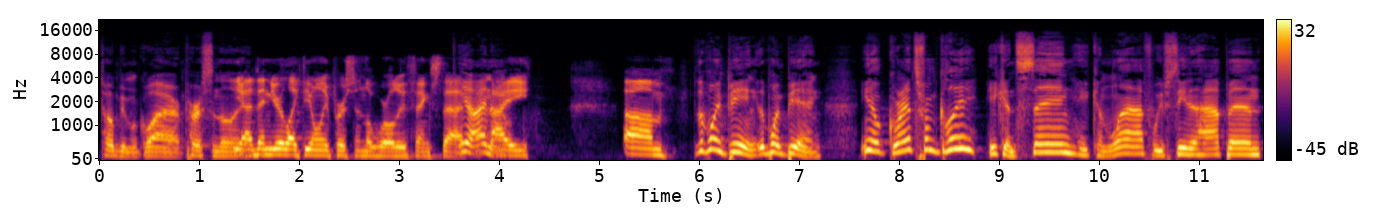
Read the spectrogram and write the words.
Tobey Maguire personally. Yeah, then you're like the only person in the world who thinks that. Yeah, I know. I, um, the point being, the point being, you know, Grant's from Glee. He can sing, he can laugh. We've seen it happen.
